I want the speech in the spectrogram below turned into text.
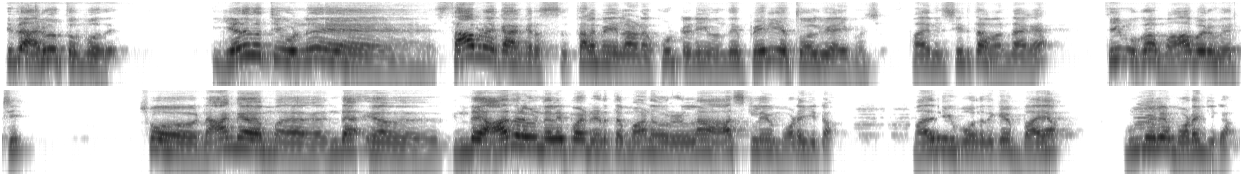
இது அறுபத்தொன்பது எழுபத்தி ஒண்ணு ஸ்தாபன காங்கிரஸ் தலைமையிலான கூட்டணி வந்து பெரிய தோல்வி ஆகி போச்சு. பதினஞ்சு சீட் தான் வந்தாங்க. திமுக மாபெரும் வெற்றி. ஸோ நாங்க ம- இந்த இந்த ஆதரவு நிலைப்பாடு எடுத்த மாணவர்கள்லாம் ஹாஸ்டல்லே முடங்கிட்டோம். மதுரைக்கு போறதுக்கே பயம். உண்மையிலேயே முடங்கிட்டோம்.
